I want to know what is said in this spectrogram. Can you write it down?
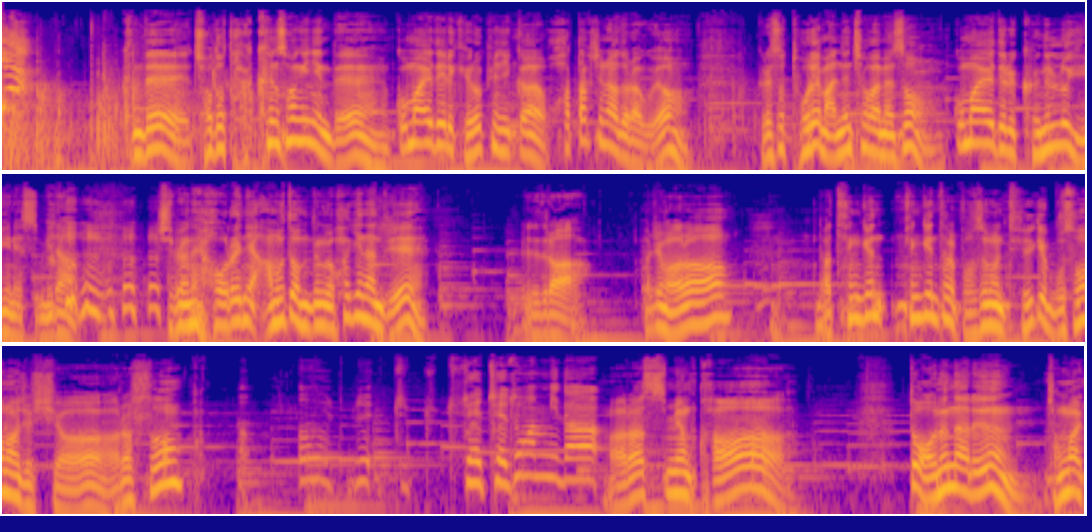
야! 근데 저도 다 큰 성인인데 꼬마애들이 괴롭히니까 화딱지 나더라고요. 그래서 돌에 맞는 척 하면서 꼬마애들을 그늘로 유인했습니다. 주변에 어른이 아무도 없는 걸 확인한 뒤에 얘들아, 하지 마라. 나 펭귄, 펭귄탈 벗으면 되게 무서운 아저씨야. 알았어? 어, 네, 제, 제, 죄송합니다 알았으면 가. 또 어느 날은 정말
